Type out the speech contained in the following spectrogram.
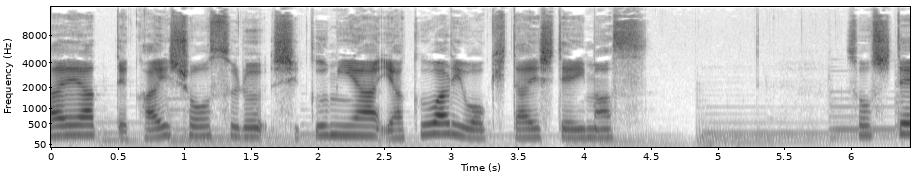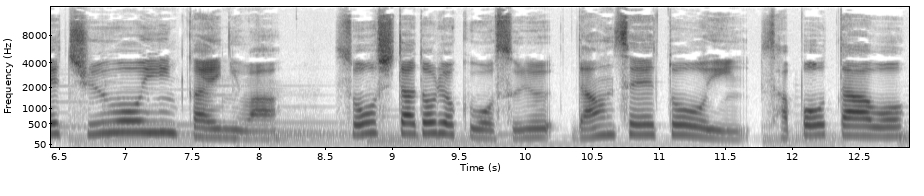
え合って解消する仕組みや役割を期待しています。そして中央委員会にはそうした努力をする男性党員、サポーターを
